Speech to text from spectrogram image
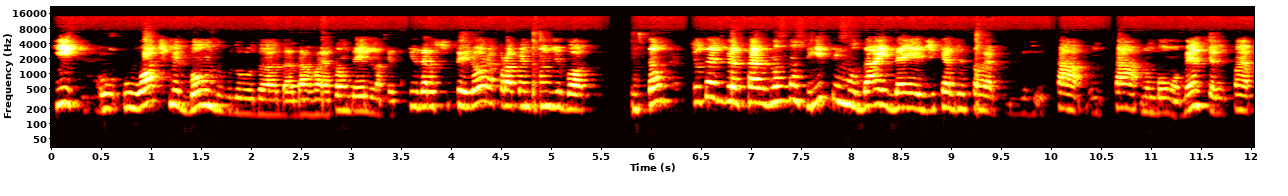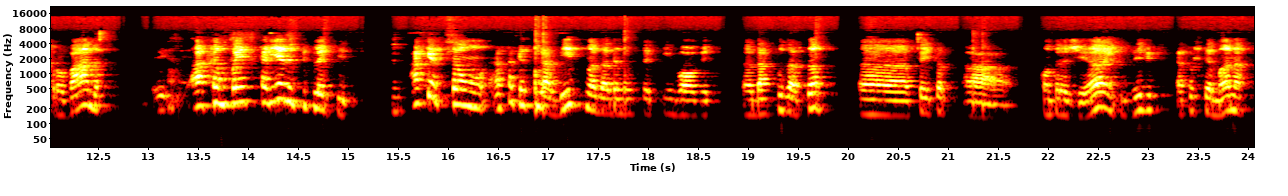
que o, o ótimo e bom do, do, da, da, avaliação dele na pesquisa era superior à própria intenção de voto. Então, se os adversários não conseguissem mudar a ideia de que a gestão é, está, está num bom momento, que a gestão é aprovada, a campanha ficaria nesse plebiscito. A questão, essa questão gravíssima da denúncia que envolve, da acusação uh, feita contra a Jean, inclusive essa semana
